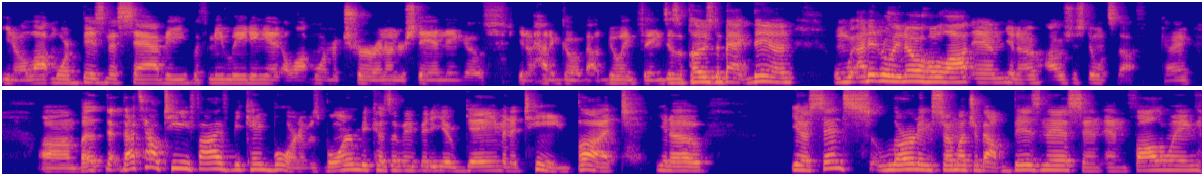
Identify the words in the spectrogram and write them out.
you know a lot more business savvy with me leading it a lot more mature and understanding of you know how to go about doing things as opposed to back then when i didn't really know a whole lot and you know i was just doing stuff okay um, but th- that's how te5 became born it was born because of a video game and a team but you know you know, since learning so much about business and, and following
